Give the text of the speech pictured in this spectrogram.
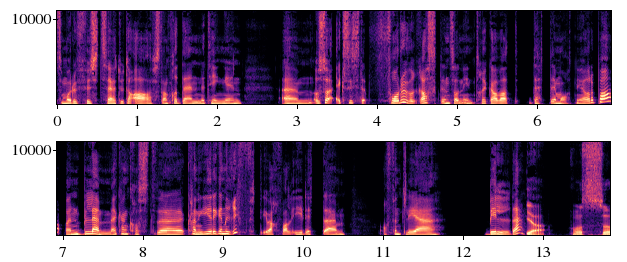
så må du først si at du tar avstand fra denne tingen. Um, og så får du raskt en sånn inntrykk av at dette er måten å gjøre det på. Og en blemme kan, koste, kan gi deg en rift, i hvert fall, i ditt um, offentlige bilde. Ja, og så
